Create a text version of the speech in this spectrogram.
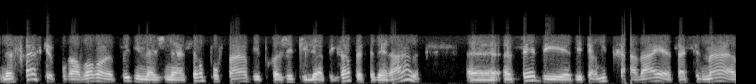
ne serait-ce que pour avoir un peu d'imagination pour faire des projets pilotes. Exemple, le fédéral euh, a fait des, permis de travail facilement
